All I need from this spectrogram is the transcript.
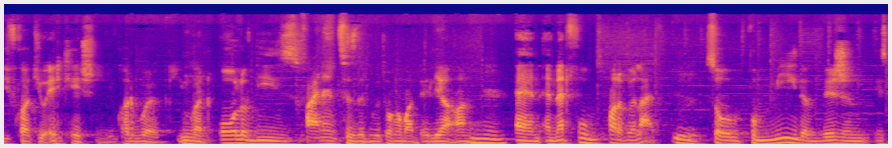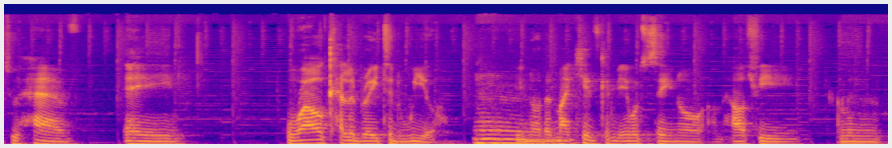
you've got your education, you've got work, you've got all of these finances that we were talking about earlier on, and and that forms part of your life. So for me, the vision is to have a well calibrated wheel. Mm. You know, that my kids can be able to say, you know, I'm healthy, I'm in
